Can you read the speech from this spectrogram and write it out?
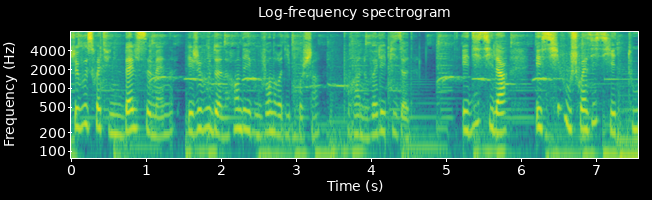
Je vous souhaite une belle semaine et je vous donne rendez-vous vendredi prochain pour un nouvel épisode. Et d'ici là, et si vous choisissiez tout?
